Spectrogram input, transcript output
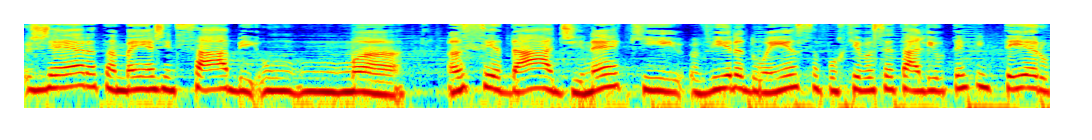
é. gera também, a gente sabe, um, uma ansiedade, né, que vira doença, porque você está ali o tempo inteiro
